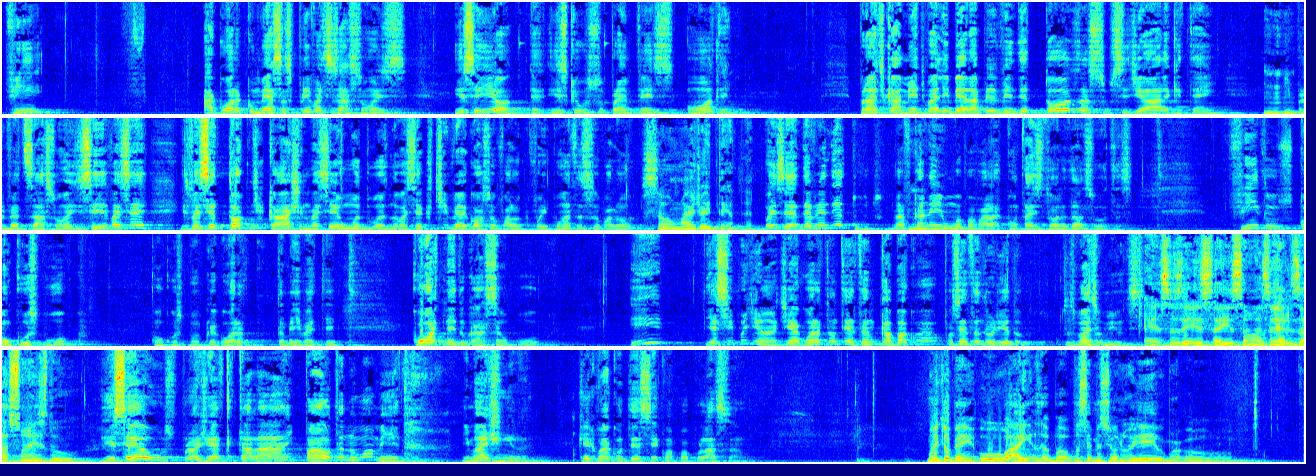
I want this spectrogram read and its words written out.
Fim, agora começam as privatizações. Isso aí, ó, isso que o Supremo fez ontem, praticamente vai liberar para ele vender todas as subsidiárias que tem uhum. em privatizações. Isso aí vai ser, isso vai ser toque de caixa, não vai ser uma, duas, não, vai ser que tiver, igual o senhor falou que foi quantas o senhor falou? São mais de 80. Pois é, deve vender tudo. Não vai ficar uhum. nenhuma para contar a história das outras. Fim dos concursos públicos. Concurso público agora também vai ter corte na educação pública e, e assim por diante. E agora estão tentando acabar com a aposentadoria do, dos mais humildes. Essas, essas aí são as realizações do. Isso é os projetos que está lá em pauta no momento. Imagina o que, é que vai acontecer com a população. Muito bem. O, aí, você mencionou aí, o, o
